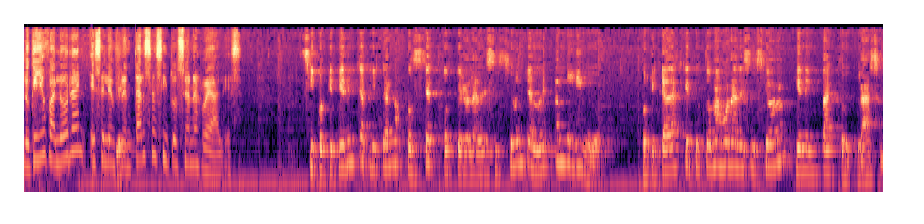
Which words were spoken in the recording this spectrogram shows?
Lo que ellos valoran es el enfrentarse a situaciones reales. Sí, porque tienen que aplicar los conceptos, pero la decisión ya no es tan de libro. Porque cada vez que tú tomas una decisión tiene impacto en plazo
